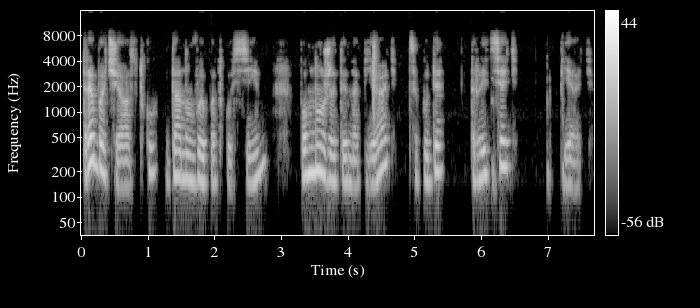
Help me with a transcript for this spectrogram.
Треба частку, в даному випадку 7, помножити на 5, це буде 35.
